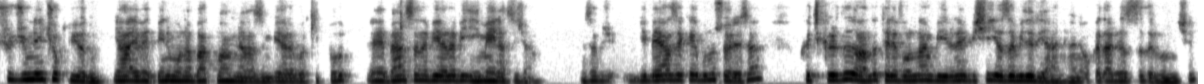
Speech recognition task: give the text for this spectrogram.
şu cümleyi çok duyuyordum. Ya evet benim ona bakmam lazım bir ara vakit bulup. E, ben sana bir ara bir e-mail atacağım. Mesela bir beyaz yakaya bunu söylesen hıçkırdığı anda telefondan birine bir şey yazabilir yani. Hani o kadar hızlıdır bunun için.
